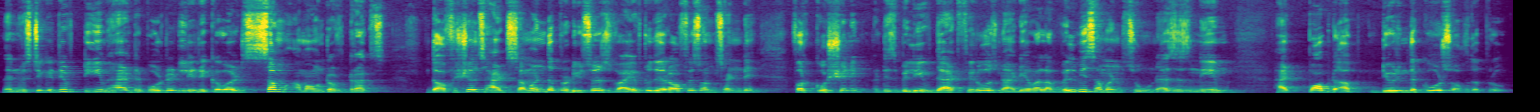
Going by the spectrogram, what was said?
The investigative team had reportedly recovered some amount of drugs. The officials had summoned the producer's wife to their office on Sunday for questioning. It is believed that Firoz Nadiwala will be summoned soon as his name had popped up during the course of the probe.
